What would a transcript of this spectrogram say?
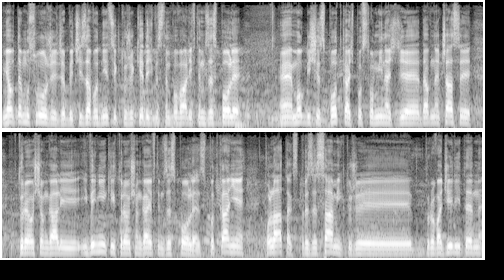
miał temu służyć, żeby ci zawodnicy, którzy kiedyś występowali w tym zespole, e, mogli się spotkać, powspominać dawne czasy, które osiągali i wyniki, które osiągali w tym zespole. Spotkanie po latach z prezesami, którzy prowadzili ten,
